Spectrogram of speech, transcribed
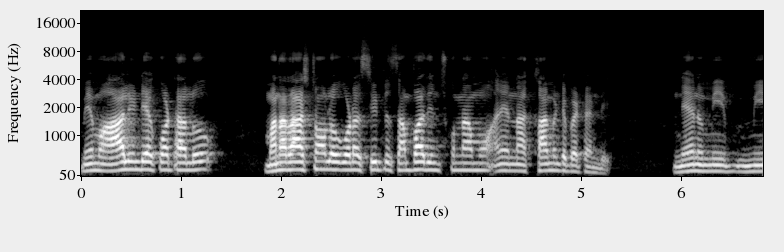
మేము ఆల్ ఇండియా కోటాలో మన రాష్ట్రంలో కూడా సీట్లు సంపాదించుకున్నాము అని నాకు కామెంట్ పెట్టండి. నేను మీ మీ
